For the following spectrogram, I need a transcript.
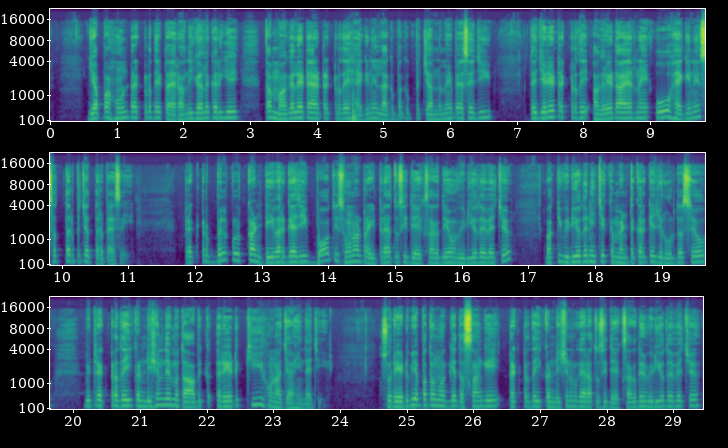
ਜੇ ਆਪਾਂ ਹੁਣ ਟਰੈਕਟਰ ਦੇ ਟਾਇਰਾਂ ਦੀ ਗੱਲ ਕਰੀਏ, ਤਾਂ ਮਗਲੇ ਟਾਇਰ ਟਰੈਕਟਰ ਦੇ ਹੈਗੇ ਨੇ ਲਗਭਗ 95 ਪੈਸੇ ਜੀ, ਤੇ ਜਿਹੜੇ ਟਰੈਕਟਰ ਦੇ ਅਗਲੇ ਟਾਇਰ ਨੇ, ਉਹ ਹੈਗੇ ਨੇ 70 75 ਪੈਸੇ। ਟਰੈਕਟਰ ਬਿਲਕੁਲ ਘੰਟੀ ਵਰਗਾ ਜੀ, ਬਹੁਤ ਹੀ ਸੋਹਣਾ ਟਰੈਕਟਰ ਹੈ, ਤੁਸੀਂ ਦੇਖ ਸਕਦੇ ਹੋ ਵੀਡੀਓ ਦੇ ਵਿੱਚ। ਬਾਕੀ ਵੀਡੀਓ ਦੇ ਨੀਚੇ ਕਮੈਂਟ ਕਰਕੇ ਜਰੂਰ ਦੱਸਿਓ ਵੀ ਟਰੈਕਟਰ ਦੀ ਕੰਡੀਸ਼ਨ ਦੇ ਮੁਤਾਬਿਕ ਰੇਟ ਕੀ ਹੋਣਾ ਚਾਹੀਦਾ ਜੀ। ਸੋ ਰੇਟ ਵੀ ਆਪਾਂ ਤੁਹਾਨੂੰ ਅੱਗੇ ਦੱਸਾਂਗੇ ਟਰੈਕਟਰ ਦੀ ਕੰਡੀਸ਼ਨ ਵਗੈਰਾ ਤੁਸੀਂ ਦੇਖ ਸਕਦੇ ਹੋ ਵੀਡੀਓ ਦੇ ਵਿੱਚ।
